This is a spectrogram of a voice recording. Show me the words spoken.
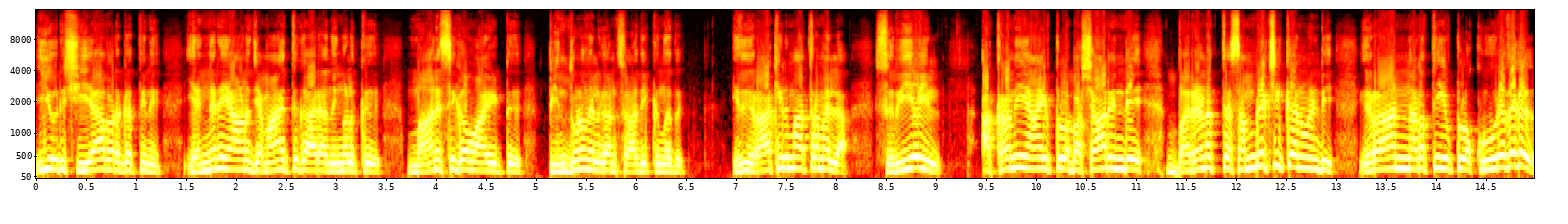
ഈ ഒരു ഷിയാവർഗത്തിന് എങ്ങനെയാണ് ജമായത്തുകാര നിങ്ങൾക്ക് മാനസികമായിട്ട് പിന്തുണ നൽകാൻ സാധിക്കുന്നത്? ഇത് ഇറാഖിൽ മാത്രമല്ല സിറിയയിൽ അക്രമിയായിട്ടുള്ള ബഷാറിന്റെ ഭരണത്തെ സംരക്ഷിക്കാൻ വേണ്ടി ഇറാൻ നടത്തിയിട്ടുള്ള ക്രൂരതകൾ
